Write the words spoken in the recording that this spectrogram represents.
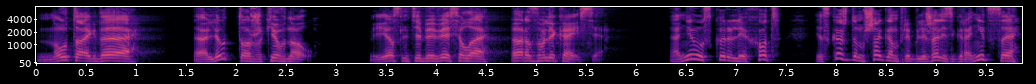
«Ну тогда...» Люд тоже кивнул. «Если тебе весело, развлекайся». Они ускорили ход и с каждым шагом приближались к границе,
